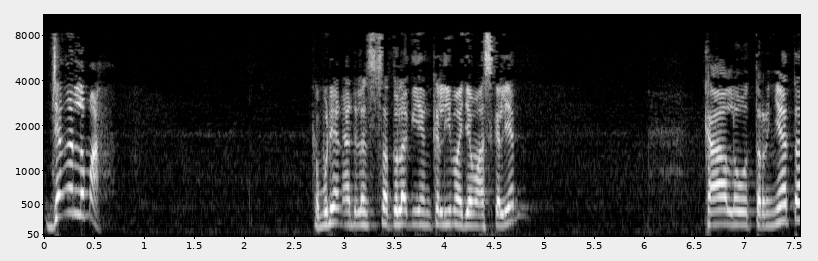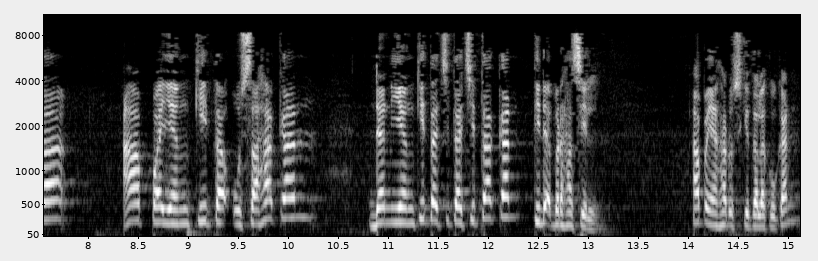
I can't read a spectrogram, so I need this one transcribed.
jangan lemah. Kemudian adalah satu lagi yang kelima jamaah sekalian. Kalau ternyata apa yang kita usahakan dan yang kita cita-citakan tidak berhasil. Apa yang harus kita lakukan?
